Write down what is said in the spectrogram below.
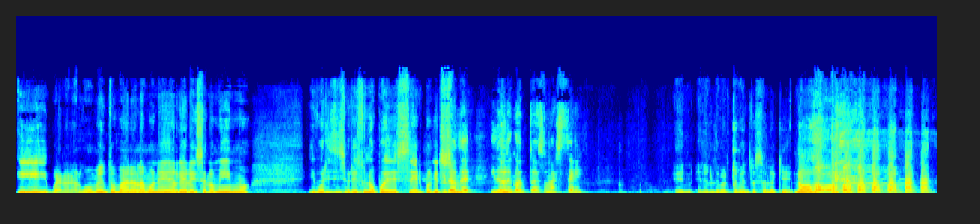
Y bueno, en algún momento van a la moneda, alguien le dice lo mismo. Y Boris dice, pero eso no puede ser. Porque ¿Y son- dónde, ¿y dónde ¿Ah? contó eso Marcel? En, en el departamento de Salaqué. No. Oh.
